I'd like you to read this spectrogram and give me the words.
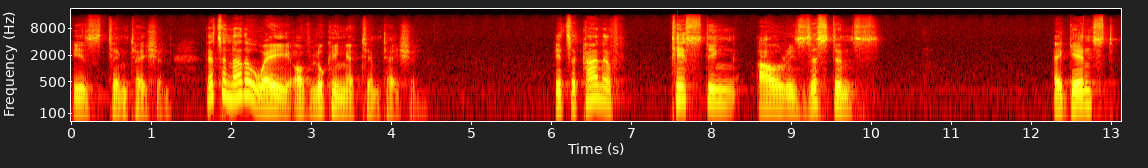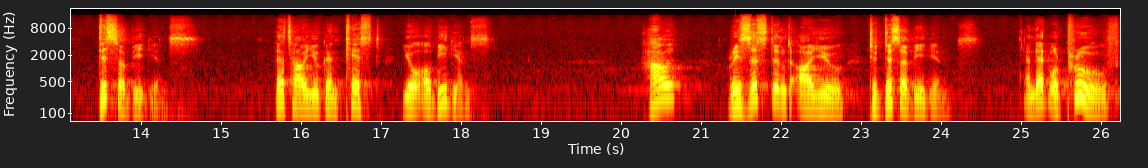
is temptation. That's another way of looking at temptation. It's a kind of testing our resistance against disobedience. That's how you can test your obedience. How resistant are you to disobedience? And that will prove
